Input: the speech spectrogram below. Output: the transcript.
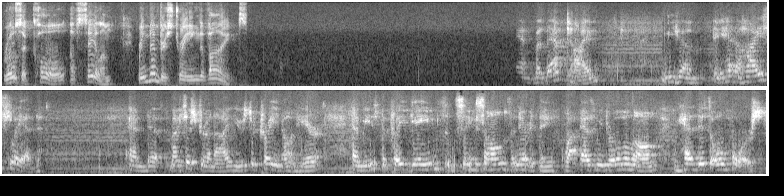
Rosa Cole of Salem remembers training the vines. And by that time, we um, had a high sled, and uh, my sister and I used to train on here, and we used to play games and sing songs and everything. While as we drove along, we had this old horse,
